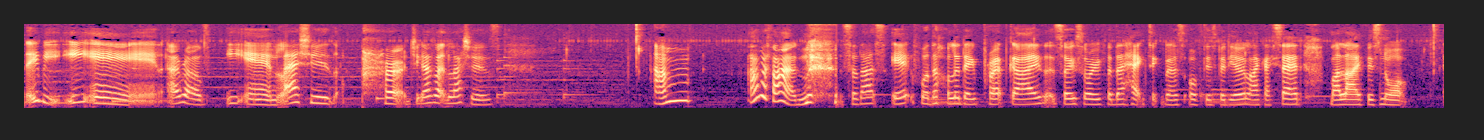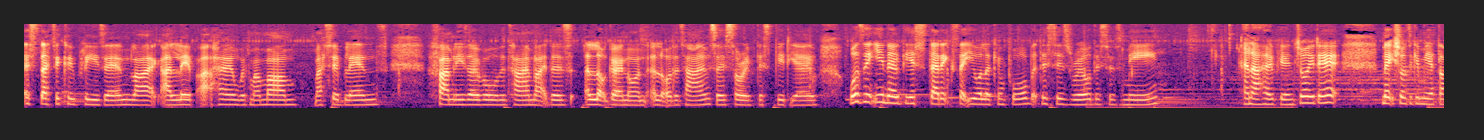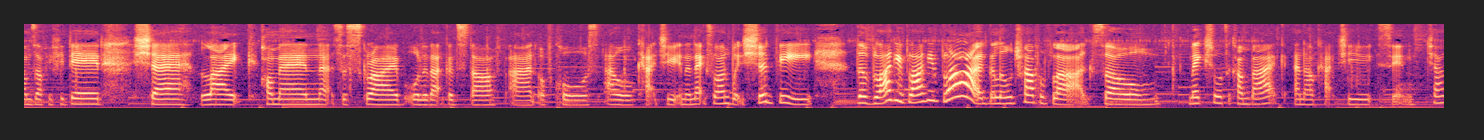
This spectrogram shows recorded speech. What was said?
they be eating. Eyebrows eating. Lashes perch. You guys like the lashes? I'm I'm a fan. so that's it for the holiday prep guys. So sorry for the hecticness of this video. Like I said, my life is not aesthetically pleasing. Like I live at home with my mom, my siblings, families over all the time. Like there's a lot going on a lot of the time. So sorry if this video wasn't, you know, the aesthetics that you were looking for. But this is real. This is me and I hope you enjoyed it. Make sure to give me a thumbs up if you did. Share, like, comment, subscribe, all of that good stuff. And of course, I will catch you in the next one, which should be the vloggy vloggy vlog, the little travel vlog. So make sure to come back and I'll catch you soon. Ciao,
